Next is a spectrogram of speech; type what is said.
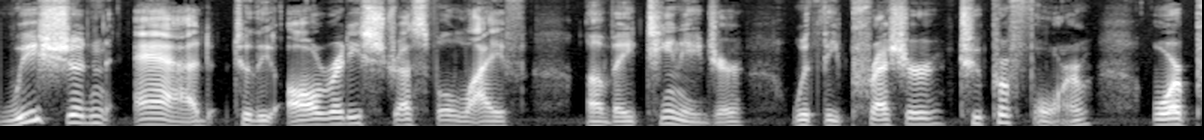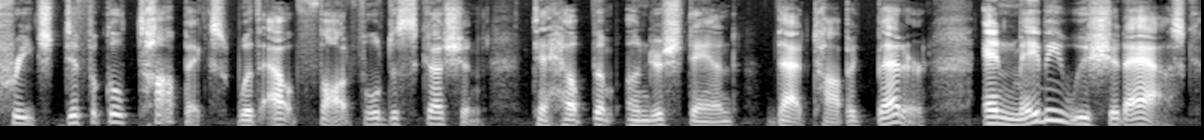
we shouldn't add to the already stressful life of a teenager with the pressure to perform or preach difficult topics without thoughtful discussion to help them understand that topic better. And maybe we should ask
